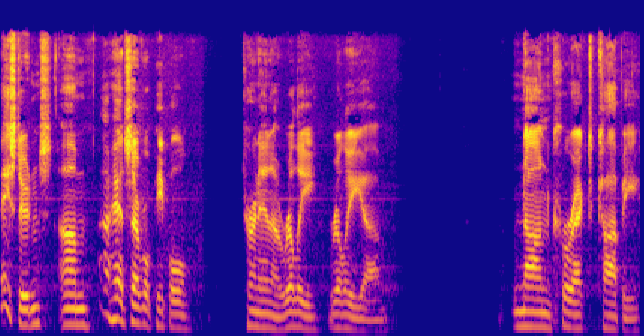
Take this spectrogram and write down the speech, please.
Hey students, um, I've had several people turn in a really, really um, non-correct copy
